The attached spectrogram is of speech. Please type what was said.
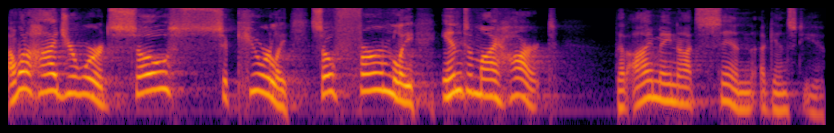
I want to hide your word so securely, so firmly into my heart that I may not sin against you.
